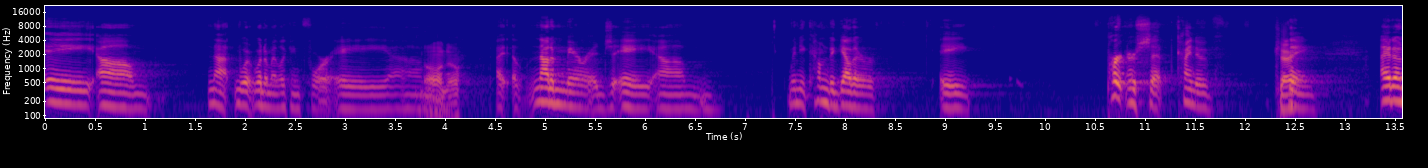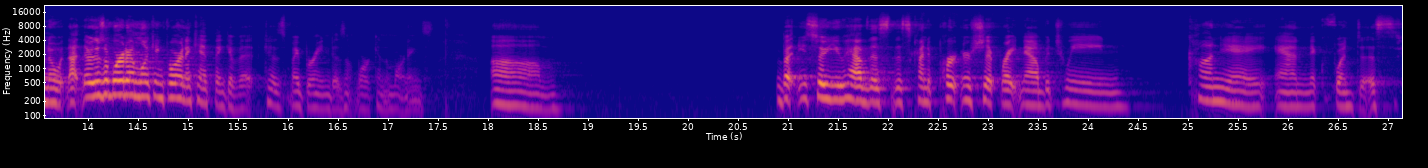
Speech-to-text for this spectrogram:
a um, not what what am I looking for? A um, oh, no. I, not a marriage. A um, when you come together, a partnership kind of 'Kay. thing. I don't know what that. There's a word I'm looking for, and I can't think of it because my brain doesn't work in the mornings. Um, but so you have this this kind of partnership right now between Kanye and Nick Fuentes,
